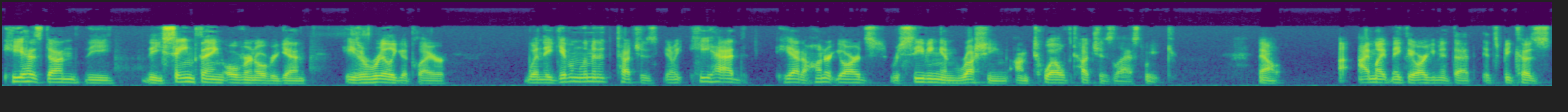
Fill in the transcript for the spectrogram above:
he has done the the same thing over and over again. He's a really good player. When they give him limited touches, you know, he had he had 100 yards receiving and rushing on 12 touches last week. Now, I might make the argument that it's because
